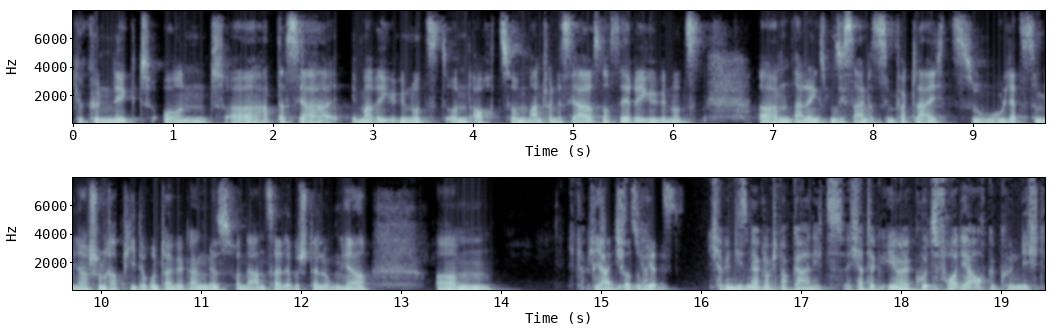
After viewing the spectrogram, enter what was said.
gekündigt und äh, habe das ja immer rege genutzt und auch zum Anfang des Jahres noch sehr rege genutzt. Ähm, allerdings muss ich sagen, dass es im Vergleich zu letztem Jahr schon rapide runtergegangen ist von der Anzahl der Bestellungen her. Ähm, ich glaub, ich ja, ich versuche jetzt ich habe in diesem Jahr, glaube ich, noch gar nichts. Ich hatte eher kurz vor dir auch gekündigt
